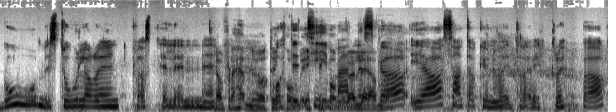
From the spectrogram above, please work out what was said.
bord med stoler rundt, plass til en Ja, for det hender jo at de kom, ikke kommer mennesker. alene. Ja, sant, da kunne vi drevet grupper.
